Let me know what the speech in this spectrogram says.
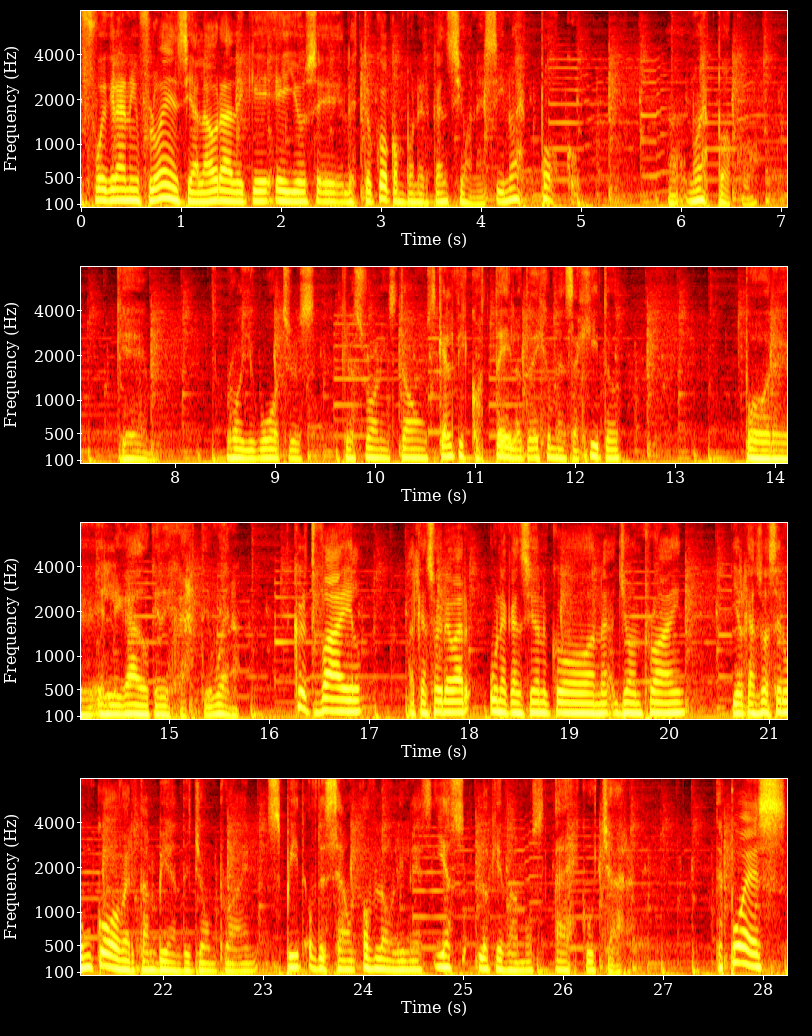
fue gran influencia a la hora de que ellos eh, les tocó componer canciones. Y no es poco, ah, no es poco que Roger Waters, que los Rolling Stones, que Elvis Costello te deje un mensajito por eh, el legado que dejaste. Bueno, Kurt Vile alcanzó a grabar una canción con John Prine y alcanzó a hacer un cover también de John Prine, Speed of the Sound of Loneliness, y es lo que vamos a escuchar. Después,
